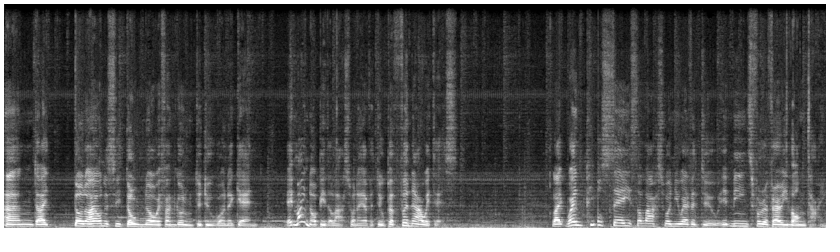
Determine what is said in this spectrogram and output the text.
and I don't. I honestly don't know if I'm going to do one again. It might not be the last one I ever do, but for now it is. Like when people say it's the last one you ever do, it means for a very long time.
